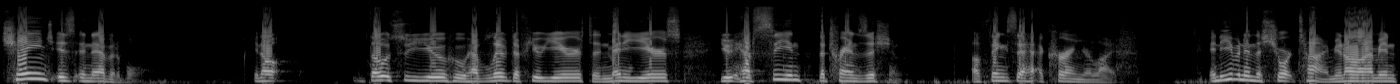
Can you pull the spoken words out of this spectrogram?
Change is inevitable. You know, those of you who have lived a few years and many years, you have seen the transition of things that occur in your life. And even in the short time, you know, I mean,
